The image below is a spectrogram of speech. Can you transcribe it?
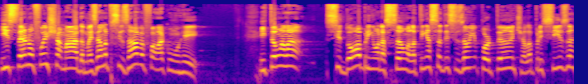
E Esther não foi chamada, mas ela precisava falar com o rei. Então ela se dobra em oração, ela tem essa decisão importante, ela precisa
